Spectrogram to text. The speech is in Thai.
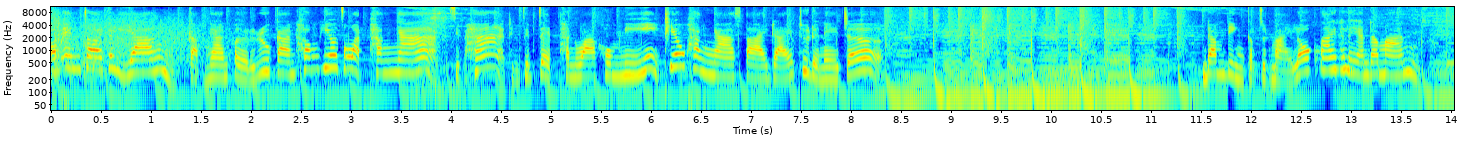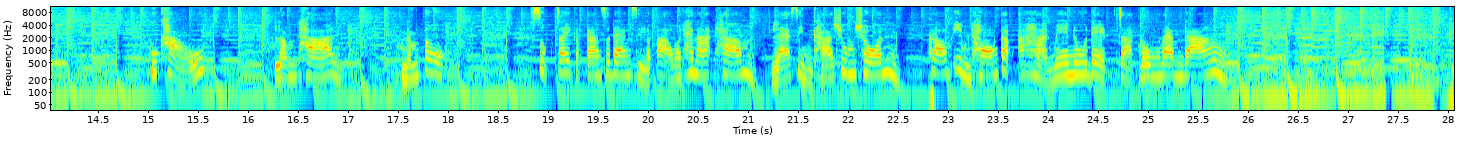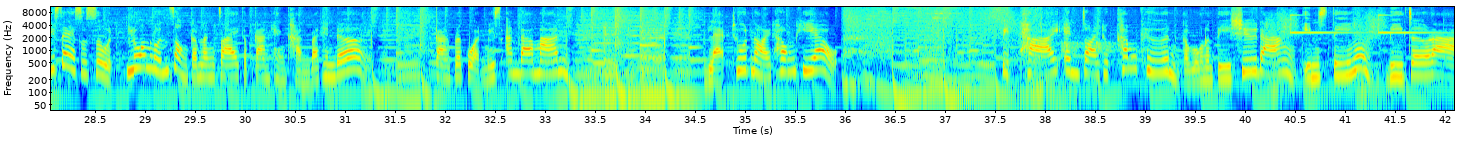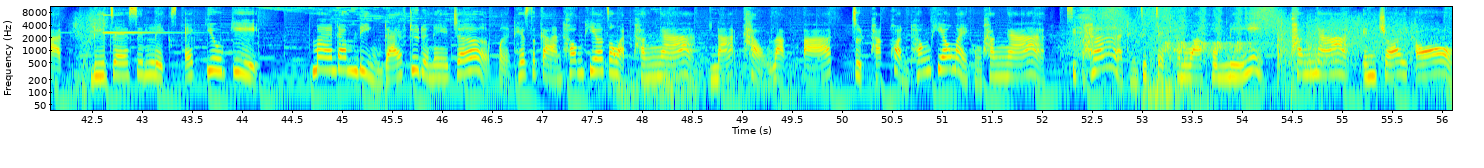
้อม Enjoy กันหรือยัง กับงานเปิดฤดูการท่องเที่ยวจังหวัดพังงา 15-17 ธันวาคมนี้ เที่ยวพังงาสไตล์ drive to the Nature ดำดิ่งกับจุดหมายโลกใต้ทะเลอันดามัน ภูเขา ลำธาร น้ำตก สุขใจกับการแสดงศิลปะวัฒนธรรม และสินค้าชุมชน พร้อมอิ่มท้องกับอาหารเมนูเด็ดจากโรงแรมดัง พิเศษสุดๆ ร่วมลุ้นส่งกำลังใจกับการแข่งขันบาร์เทนเดอร์ การประกวดมิสอันดามัน และทูตน้อยท่องเที่ยว ปิดท้าย Enjoy ทุกค่ำคืน กับวงดนตรีชื่อดัง Instinct ดีเจอราดดีเจซิลิกส์เอ็กยูกิมาดำดิ่ง Dive to the Nature เปิดเทศกาลท่องเที่ยวจังหวัดพังงา ณ เขาหลักปาร์ค จุดพักผ่อนท่องเที่ยวใหม่ของพังงา 15-17 ธันวาคมนี้ พังงา Enjoy it all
